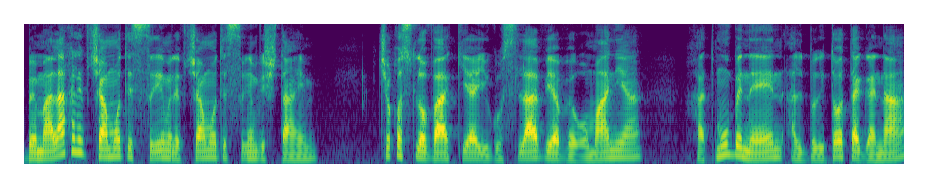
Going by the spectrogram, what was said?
במהלך 1920-1922 צ'כוסלובקיה, יוגוסלביה ורומניה חתמו ביניהן על בריתות הגנה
